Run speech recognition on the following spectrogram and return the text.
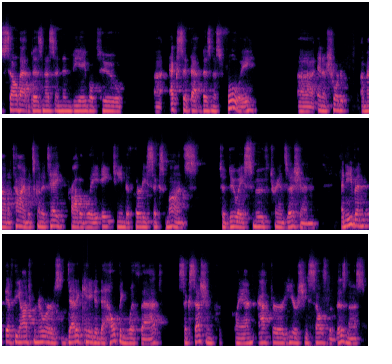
sell that business and then be able to uh, exit that business fully uh, in a short amount of time. It's going to take probably 18 to 36 months to do a smooth transition. And even if the entrepreneur is dedicated to helping with that succession plan after he or she sells the business,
